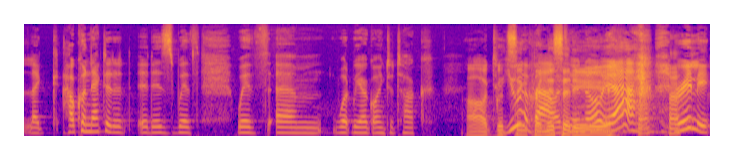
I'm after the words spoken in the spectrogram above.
like how connected it, it is with with um, what we are going to talk Oh, good synchronicity. About, you know? Yeah, really.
